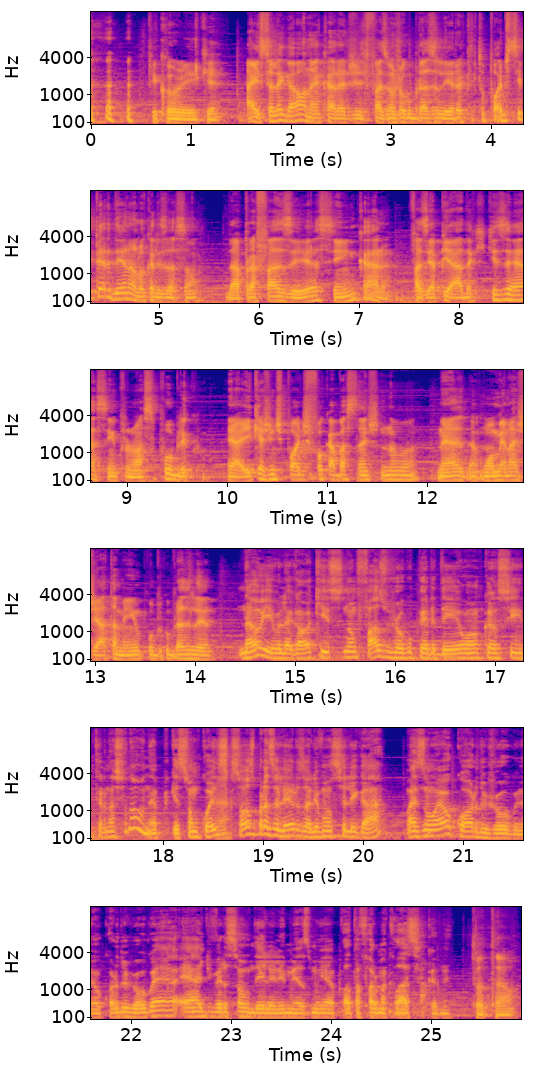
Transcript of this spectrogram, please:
Pickle Rick. Ah, isso é legal, né, cara, de fazer um jogo brasileiro que tu pode se perder na localização. Dá para fazer assim, cara, fazer a piada que quiser, assim, pro nosso público. É aí que a gente pode focar bastante no, né, homenagear também o público brasileiro. Não, e o legal é que isso não faz o jogo perder um alcance internacional, né? Porque são coisas é. que só os brasileiros ali vão se ligar, mas não é o core do jogo, né? O core do jogo é, é a diversão dele ali mesmo e a plataforma clássica, né? Total.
